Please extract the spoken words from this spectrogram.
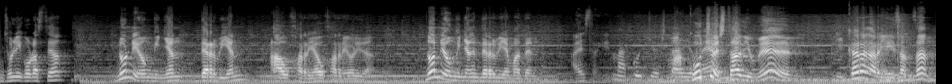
entzulik gogoraztea, non egon ginen derbian, hau jarri, hau jarri hori da. Non egon ginen derbia ematen? Ah, ez dakit. Makutxo estadio. Makutxo estadiumen! Ikaragarria izan zen.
